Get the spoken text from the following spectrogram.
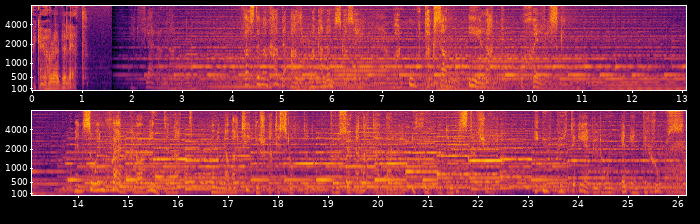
Vi kan ju höra hur det lät. fjärran land. Fastän han hade allt man kan önska sig var han otacksam, elak och självisk. Men så en stjärnklar vinternatt kom en gammal tiggerska till slottet för att söka natthärbärge i skydd mot den bistra kylan. I utbyte erbjöd hon en enkel ros.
